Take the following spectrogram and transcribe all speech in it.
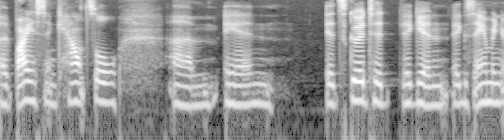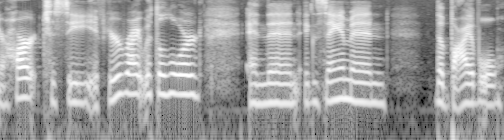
advice and counsel. Um, and it's good to, again, examine your heart to see if you're right with the Lord and then examine the Bible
